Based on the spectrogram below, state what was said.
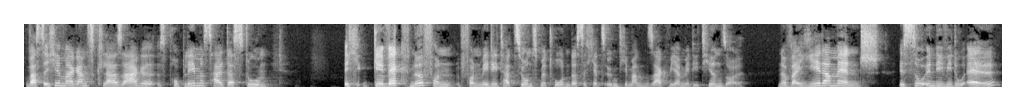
was ich immer ganz klar sage, das Problem ist halt, dass du ich gehe weg ne, von, von Meditationsmethoden, dass ich jetzt irgendjemandem sage, wie er meditieren soll. Ne, weil jeder Mensch ist so individuell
